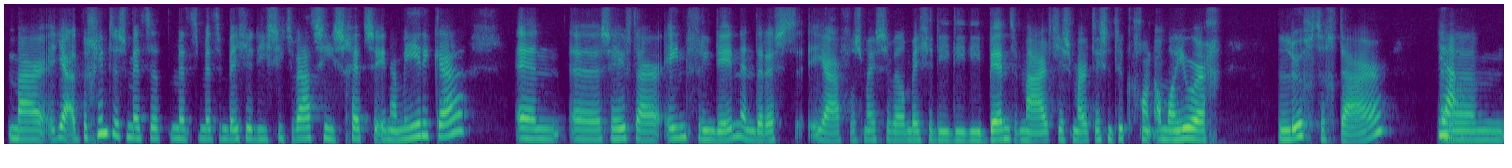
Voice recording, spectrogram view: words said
maar ja, het begint dus met, het, met, met een beetje die situatie schetsen in Amerika. En uh, ze heeft daar één vriendin. En de rest, ja, volgens mij is ze wel een beetje die, die, die bandmaatjes. Maar het is natuurlijk gewoon allemaal heel erg luchtig daar. Ja, um,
